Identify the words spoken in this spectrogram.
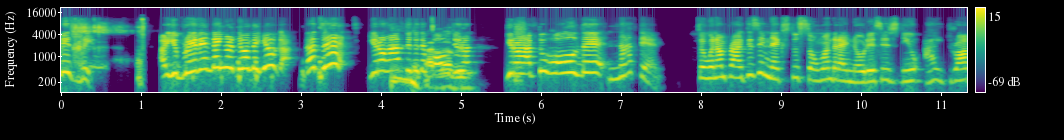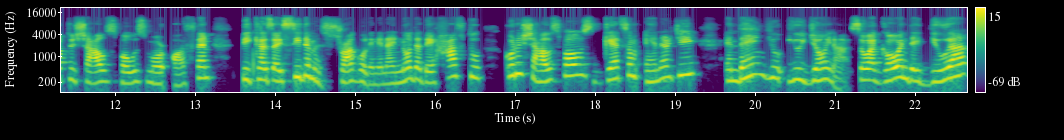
Please breathe are you breathing then you're doing the yoga that's it you don't have to do the pose you don't you don't have to hold it nothing so when I'm practicing next to someone that I notice is new, I drop to child's pose more often because I see them struggling and I know that they have to go to child's pose, get some energy, and then you you join us. So I go and they do that.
